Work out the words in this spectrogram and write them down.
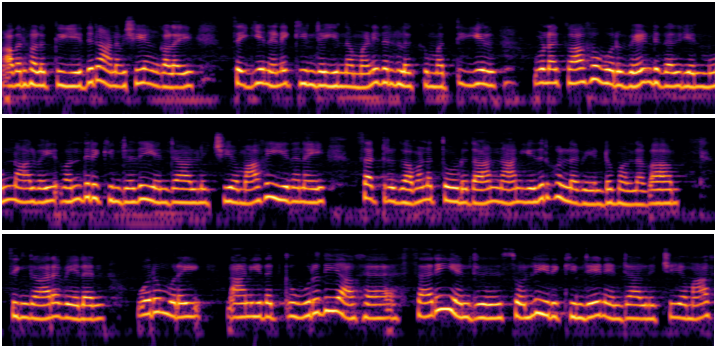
அவர்களுக்கு எதிரான விஷயங்களை செய்ய நினைக்கின்ற இந்த மனிதர்களுக்கு மத்தியில் உனக்காக ஒரு வேண்டுதல் என் முன்னால் வை வந்திருக்கின்றது என்றால் நிச்சயமாக இதனை சற்று கவனத்தோடு தான் நான் எதிர்கொள்ள வேண்டும் அல்லவா? சிங்காரவேலன் ஒரு முறை நான் இதற்கு உறுதியாக சரி என்று சொல்லி இருக்கின்றேன் என்றால் நிச்சயமாக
